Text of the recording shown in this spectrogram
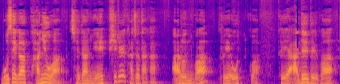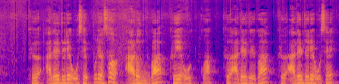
모세가 관유와 제단 위에 피를 가져다가 아론과 그의 옷과 그의 아들들과 그 아들들의 옷에 뿌려서 아론과 그의 옷과 그 아들들과 그 아들들의 옷에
